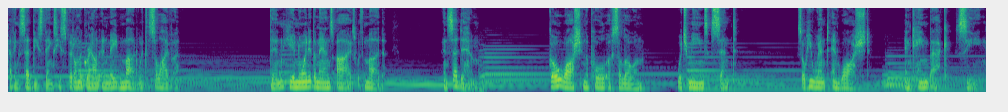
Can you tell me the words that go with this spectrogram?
Having said these things, he spit on the ground and made mud with the saliva. Then he anointed the man's eyes with mud and said to him, Go wash in the pool of Siloam, which means sent. So he went and washed and came back seeing.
